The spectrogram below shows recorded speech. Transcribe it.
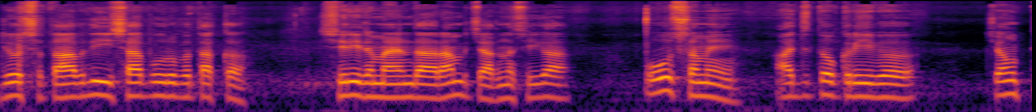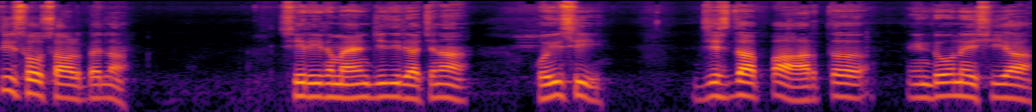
ਜੋ ਸ਼ਤਾਬਦੀ ਈਸਾ ਪੂਰਵ ਤੱਕ ਸ਼੍ਰੀ ਰਮਾਇਣ ਦਾ ਆਰੰਭ ਚਰਨ ਸੀਗਾ ਉਸ ਸਮੇਂ ਅੱਜ ਤੋਂ ਕਰੀਬ 3400 ਸਾਲ ਪਹਿਲਾਂ ਸ਼੍ਰੀ ਰਮਾਇਣ ਜੀ ਦੀ ਰਚਨਾ ਹੋਈ ਸੀ, ਜਿਸ ਦਾ ਭਾਰਤ, ਇੰਡੋਨੇਸ਼ੀਆ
